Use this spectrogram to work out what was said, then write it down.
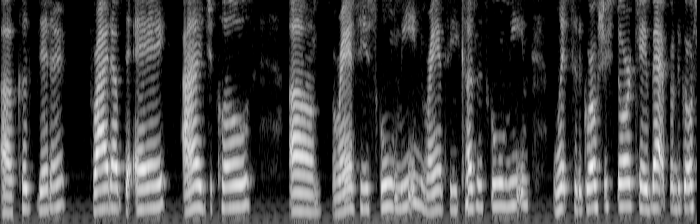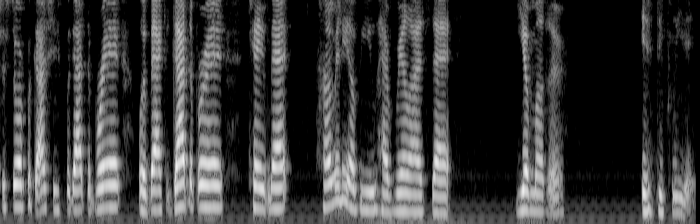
uh, cooked dinner, fried up the egg, ironed your clothes, um, ran to your school meeting, ran to your cousin's school meeting, went to the grocery store, came back from the grocery store, forgot she forgot the bread, went back and got the bread, came back. How many of you have realized that your mother is depleted?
